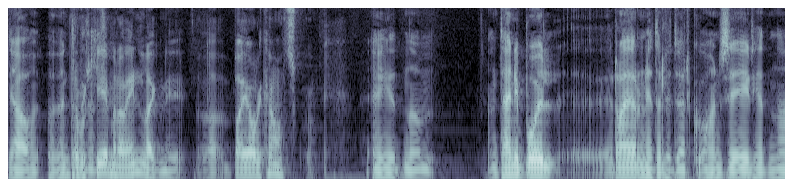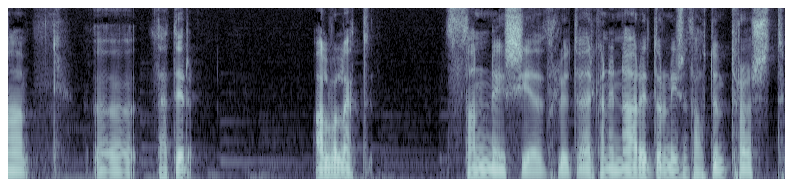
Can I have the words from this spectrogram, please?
Já, þetta 100% kemur af einlægni uh, by all accounts sko. en hérna Danny Boyle uh, ræður hann hérna hlutverk og hann segir hérna uh, þetta er alvarlegt þannig séð hlutverk. Hann er narratorinn í þessum þáttum Trust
